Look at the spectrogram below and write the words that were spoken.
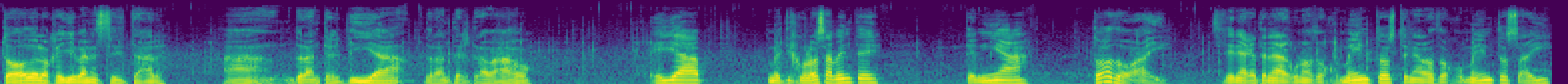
todo lo que ella iba a necesitar ah, durante el día, durante el trabajo. Ella meticulosamente tenía todo ahí. Tenía que tener algunos documentos, tenía los documentos ahí.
